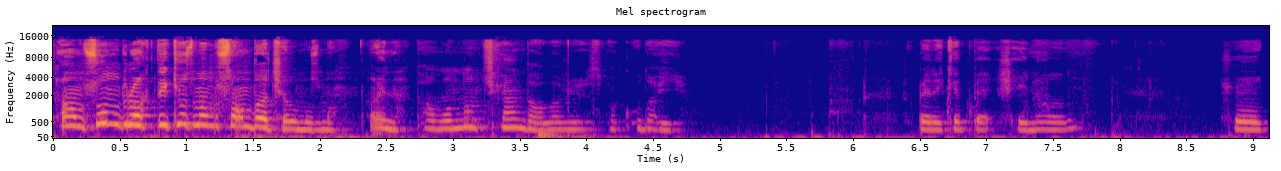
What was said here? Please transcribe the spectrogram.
Tamam son duraktaki o zaman bu sandığı açalım o zaman. Aynen. Tamam ondan çıkan da alabiliriz. Bak o da iyi. Bereket be şeyini alalım. Şöyle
